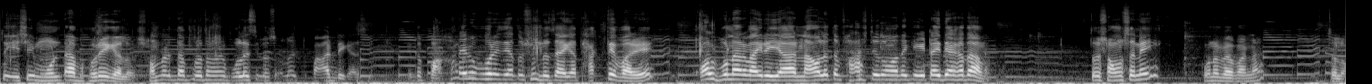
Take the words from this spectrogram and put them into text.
তো এসে মনটা ভরে গেল। সম্রাটদা প্রথমে বলেছিল, চলো একটু পাহাড় দেখে আসি। কিন্তু পাহাড়ের উপরে যে এত সুন্দর জায়গা থাকতে পারে, কল্পনার বাইরে ইয়ার না হলে তো ফার্স্টে তোমাদেরকে এটাই দেখাতাম। তো সমস্যা নেই, কোনো ব্যাপার না। চলো।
